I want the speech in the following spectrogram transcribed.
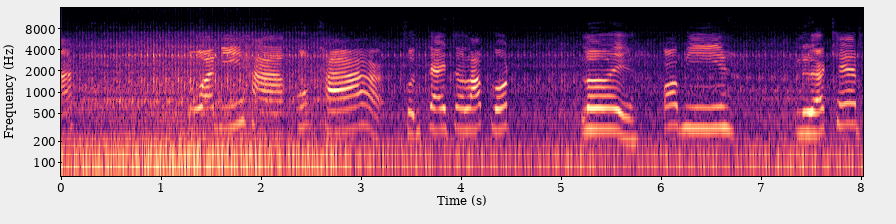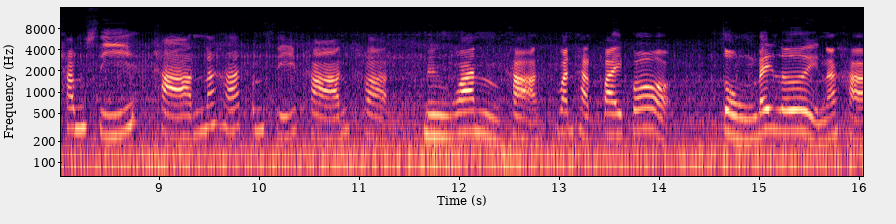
ะ ตัวนี้หากลูกค้าสนใจจะรับรถเลย ก็มีเหลือแค่ทำสีผานนะคะทำสีผานค่ะหนึ่งวันค่ะ วันถัดไปก็ส่งได้เลยนะคะ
